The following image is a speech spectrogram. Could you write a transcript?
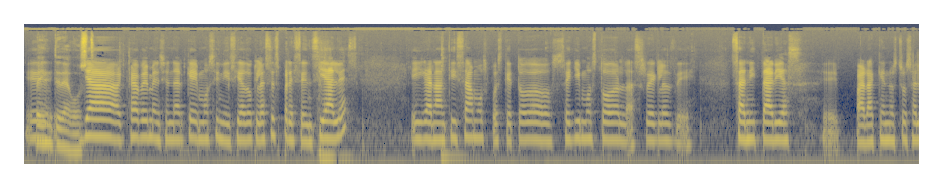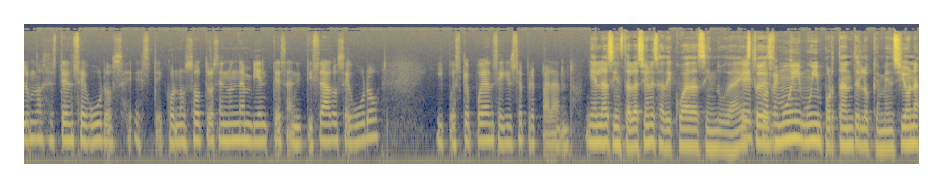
20 eh, de agosto. Ya cabe mencionar que hemos iniciado clases presenciales y garantizamos pues que todos seguimos todas las reglas de sanitarias eh, para que nuestros alumnos estén seguros este, con nosotros en un ambiente sanitizado, seguro y pues que puedan seguirse preparando. Y en las instalaciones adecuadas, sin duda. ¿eh? Esto es muy, muy importante lo que menciona.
